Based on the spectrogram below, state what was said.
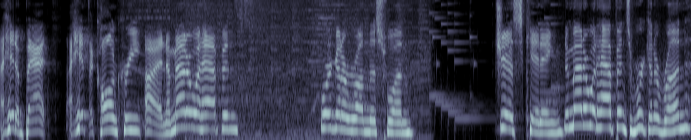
I hit a bat. I hit the concrete. All right, no matter what happens, we're going to run this one. Just kidding. No matter what happens, we're going to run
